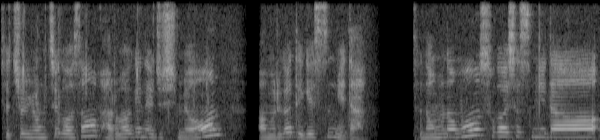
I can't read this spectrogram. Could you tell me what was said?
제출용 찍어서 바로 확인해 주시면 마무리가 되겠습니다. 자, 너무너무 수고하셨습니다.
